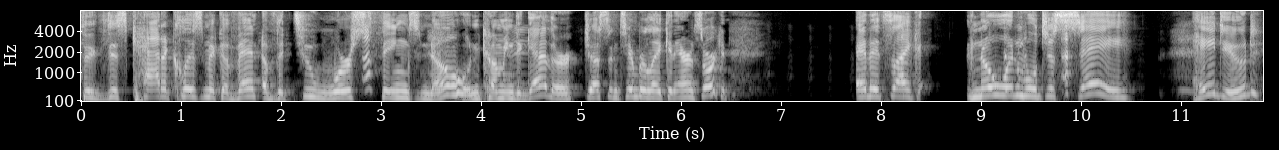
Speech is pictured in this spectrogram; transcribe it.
the, this cataclysmic event of the two worst things known coming mm. together, Justin Timberlake and Aaron Sorkin. And it's like no one will just say, "Hey dude,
